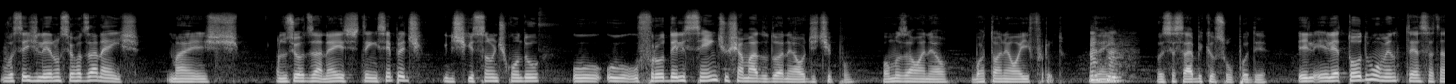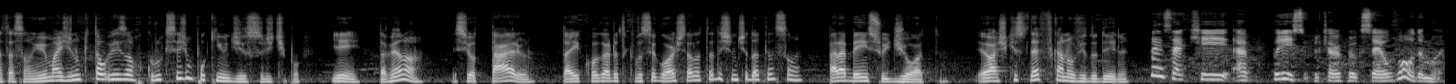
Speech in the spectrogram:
vocês leram O Senhor dos Anéis, mas no Senhor dos Anéis tem sempre a descrição de quando o, o, o Frodo ele sente o chamado do anel, de tipo, vamos usar o anel, bota o anel aí, Frodo. Vem, Uhum. você sabe que eu sou o poder. Ele, ele a todo momento tem essa tentação. E eu imagino que talvez a Horcrux seja um pouquinho disso, de tipo, e aí, tá vendo, ó? Esse otário tá aí com a garota que você gosta, ela tá deixando de te dar atenção. Parabéns, seu idiota. Eu acho que isso deve ficar no ouvido dele. Mas é que, é por isso, porque a Horcrux é o Voldemort.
